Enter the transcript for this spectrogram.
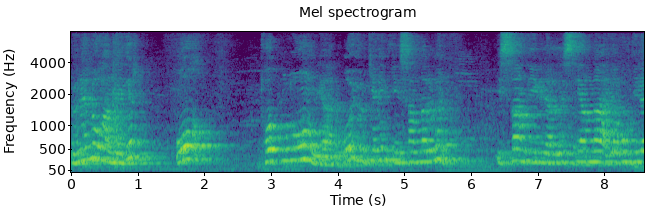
Önemli olan nedir? O topluluğun yani o ülkenin insanların İslam dinine, Hristiyanlığa, Yahudiliğe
